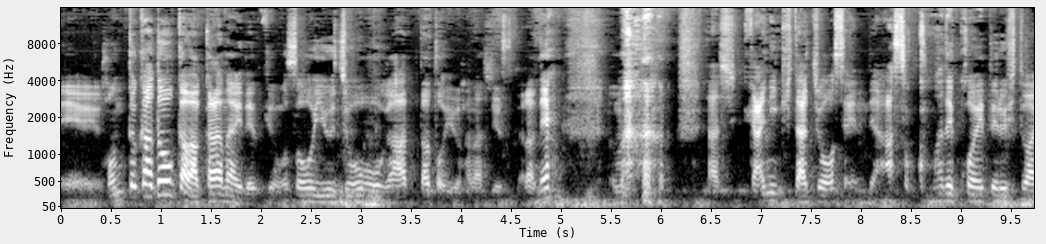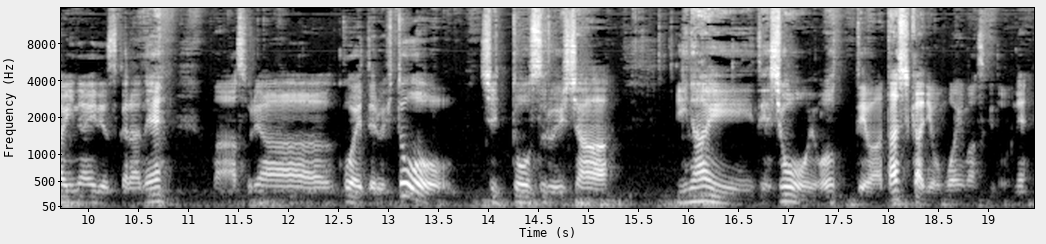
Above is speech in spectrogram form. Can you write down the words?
えー、本当かどうかわからないですけども、そういう情報があったという話ですからね。まあ、確かに北朝鮮であそこまで超えてる人はいないですからね。まあ、そりゃ、超えてる人を嫉妬する医者、いないでしょうよっては確かに思いますけどね。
